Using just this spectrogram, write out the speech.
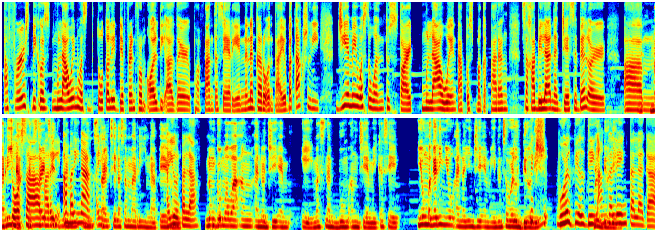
At first because Mulawin was totally different from all the other pa- fantasy na nagkaroon tayo. But actually, GMA was the one to start Mulawin tapos mag, parang sa kabila nag Jezebel or um, Marina. Josa, Marina. sila- ah, Marina. Ayun. sila sa Marina. Pero Ayun pala. nung gumawa ang ano GMA, mas nag-boom ang GMA kasi yung magaling yung ano yung GMA dun sa world building. Fiction- world building. World ang building. galing talaga.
